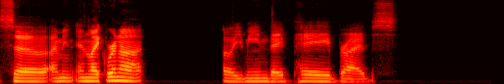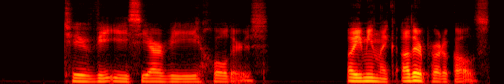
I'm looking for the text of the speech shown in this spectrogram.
So I mean, and like we're not. Oh, you mean they pay bribes to VeCRV holders? Oh, you mean like other protocols?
